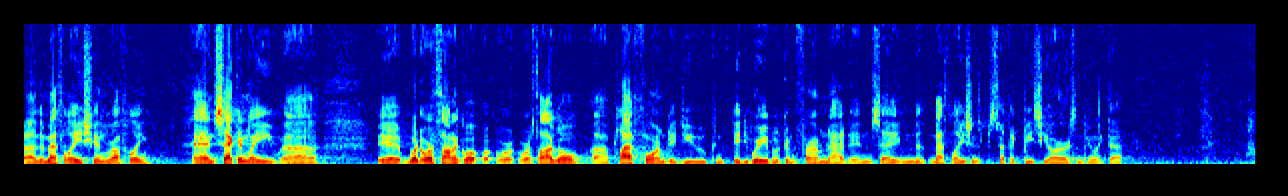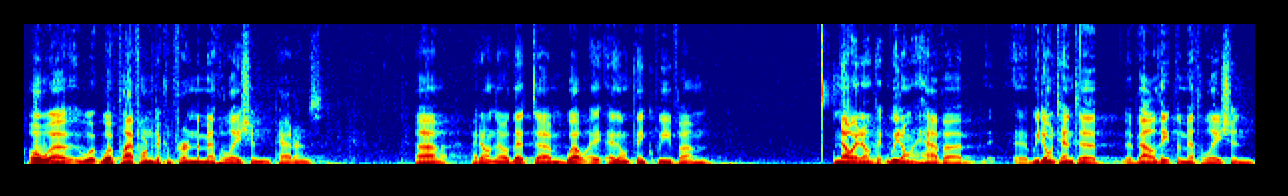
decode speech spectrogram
uh, the methylation roughly? And secondly, uh, uh, what orthogonal or- orthogonal uh, platform did you, did you, were you able to confirm that in, say, methylation-specific PCR or something like that? Oh, uh, what, what platform to confirm the methylation patterns? Um, I don't know that. Um, well, I, I don't think we've. Um, no, I don't think we don't have a. Uh, we don't tend to validate the methylation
